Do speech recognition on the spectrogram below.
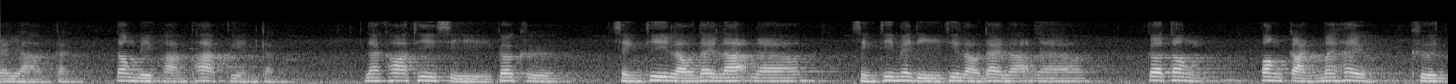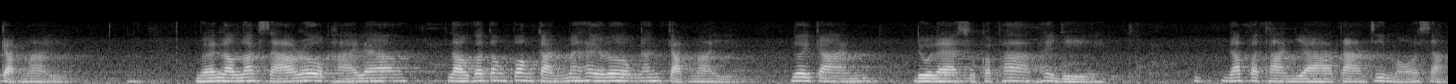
ยายามกัน ต้องมีความภาคเพียรกัน และข้อที่สี่ก็คือ สิ่งที่เราได้ละแล้ว สิ่งที่ไม่ดีที่เราได้ละแล้ว ก็ต้องป้องกันไม่ให้คืนกลับมาอีก เหมือนเรารักษาโรคหายแล้ว เราก็ต้องป้องกันไม่ให้โรคนั้นกลับมาอีก ด้วยการดูแลสุขภาพให้ดี รับประทานยาตามที่หมอสั่ง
